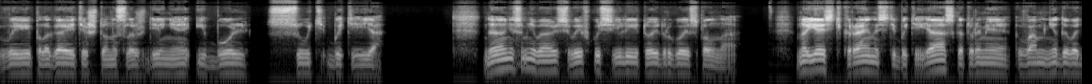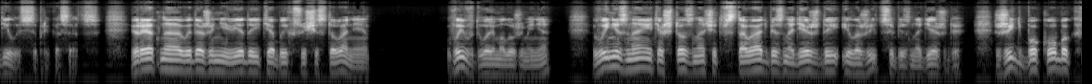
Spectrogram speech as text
вы полагаете, что наслаждение и боль — суть бытия. Да, не сомневаюсь, вы вкусили и то, и другое сполна. Но есть крайности бытия, с которыми вам не доводилось соприкасаться. Вероятно, вы даже не ведаете об их существовании. Вы вдвое моложе меня. Вы не знаете, что значит вставать без надежды и ложиться без надежды, жить бок о бок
